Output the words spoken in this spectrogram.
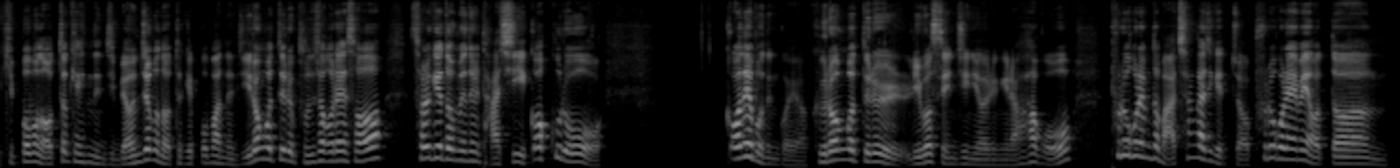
기법은 어떻게 했는지 면적은 어떻게 뽑았는지 이런 것들을 분석을 해서 설계 도면을 다시 거꾸로 꺼내보는 거예요. 그런 것들을 reverse engineering이라 하고 프로그램도 마찬가지겠죠. 프로그램의 어떤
